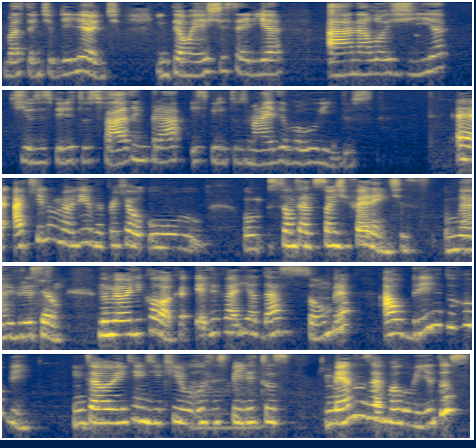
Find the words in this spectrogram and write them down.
bastante brilhante. Então, este seria a analogia que os espíritos fazem para espíritos mais evoluídos. É, aqui no meu livro, porque o, o, são traduções diferentes, o meu é. livro e o seu. No meu ele coloca, ele varia da sombra ao brilho do rubi. Então eu entendi que os ah. espíritos menos evoluídos,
